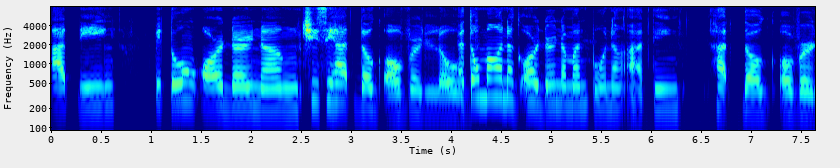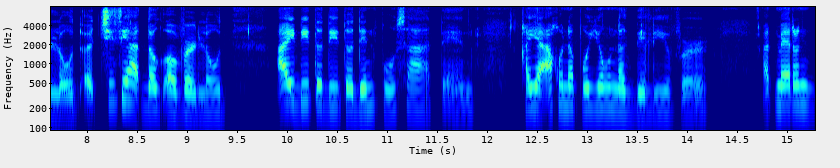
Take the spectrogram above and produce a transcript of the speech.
ating pitong order ng cheesy hotdog overload. Itong mga nag-order naman po ng ating hotdog overload or cheesy hotdog overload ay dito-dito din po sa atin. Kaya ako na po yung nag-deliver. At meron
